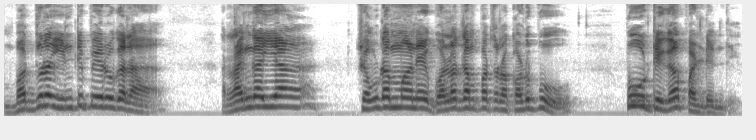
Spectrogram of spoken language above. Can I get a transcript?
భద్రుల ఇంటి పేరు గల రంగయ్య చౌడమ్మ అనే గొల్ల దంపతుల కడుపు పూటిగా పండింది.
